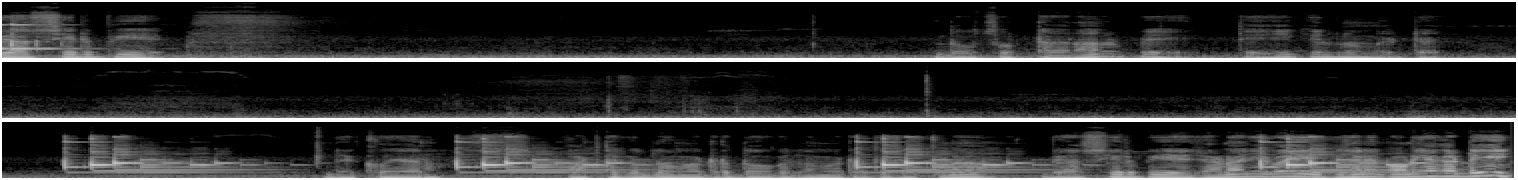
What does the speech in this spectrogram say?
ਬਿਆਸੀ ਰੁਪਏ। ਦੋ ਸੌ ਅਠਾਰਾਂ ਰੁਪਏ 23 ਕਿਲੋਮੀਟਰ। ਦੇਖੋ ਯਾਰ 8 ਕਿਲੋਮੀਟਰ 2 ਕਿਲੋਮੀਟਰ ਤੇ ਚੱਕਣਾ 82 ਰੁਪਏ ਜਾਣਾ ਜੀ ਬਾਈ, ਕਿਸੇ ਨੇ ਪਾਉਣੀ ਆ ਗੱਡੀ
